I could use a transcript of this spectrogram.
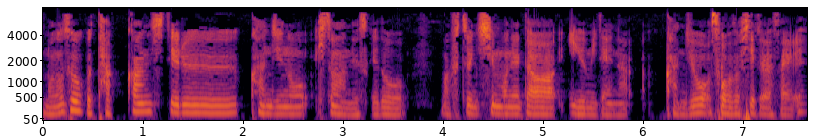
ものすごく達観してる感じの人なんですけど、まあ普通に下ネタ言うみたいな感じを想像してください。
